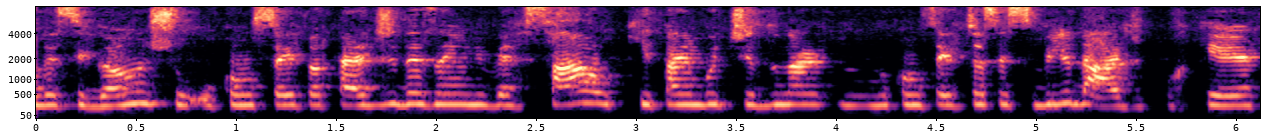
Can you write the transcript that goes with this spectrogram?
desse gancho o conceito até de desenho universal que está embutido na, no conceito de acessibilidade, porque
